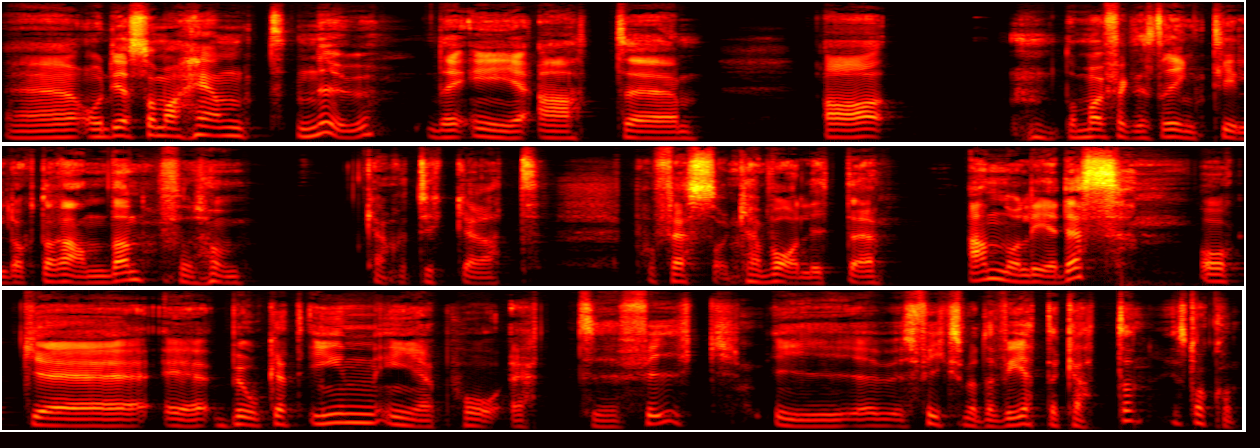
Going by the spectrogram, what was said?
Eh, och det som har hänt nu, det är att eh, ja, de har ju faktiskt ringt till doktoranden för de kanske tycker att professorn kan vara lite annorledes. Och eh, eh, bokat in er på ett fik, i, fik som heter Vetekatten i Stockholm.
